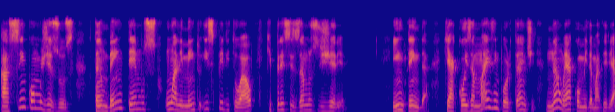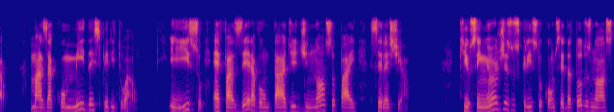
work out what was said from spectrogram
Assim como Jesus, também temos um alimento espiritual que precisamos digerir. E entenda que a coisa mais importante não é a comida material, mas a comida espiritual. E isso é fazer a vontade de nosso Pai Celestial. Que o Senhor Jesus Cristo conceda a todos nós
